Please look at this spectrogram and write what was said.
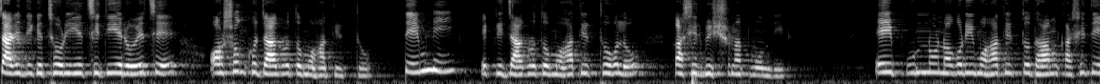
চারিদিকে ছড়িয়ে ছিটিয়ে রয়েছে অসংখ্য জাগ্রত মহাতীর্থ। তেমনি একটি জাগ্রত মহাতীর্থ হল কাশীর বিশ্বনাথ মন্দির। এই পূর্ণ নগরী মহাতীর্থ ধাম কাশীতে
